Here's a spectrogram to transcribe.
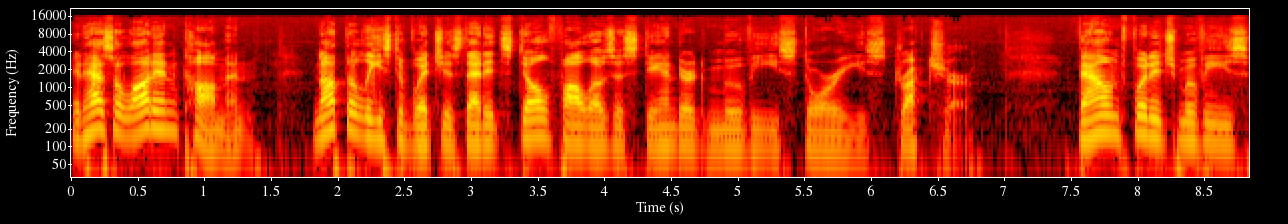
it has a lot in common, not the least of which is that it still follows a standard movie story structure. Found footage movies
